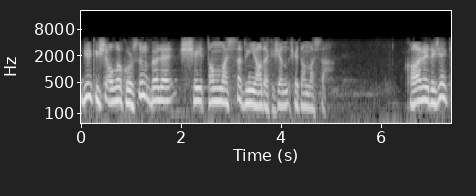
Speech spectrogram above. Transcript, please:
bir kişi Allah korusun böyle şeytanlaşsa dünyada kişi şeytanlaşsa kahve edecek,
